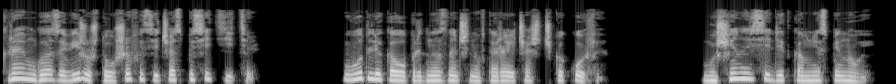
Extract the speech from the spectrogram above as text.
Краем глаза вижу, что у шефа сейчас посетитель. Вот для кого предназначена вторая чашечка кофе. Мужчина сидит ко мне спиной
